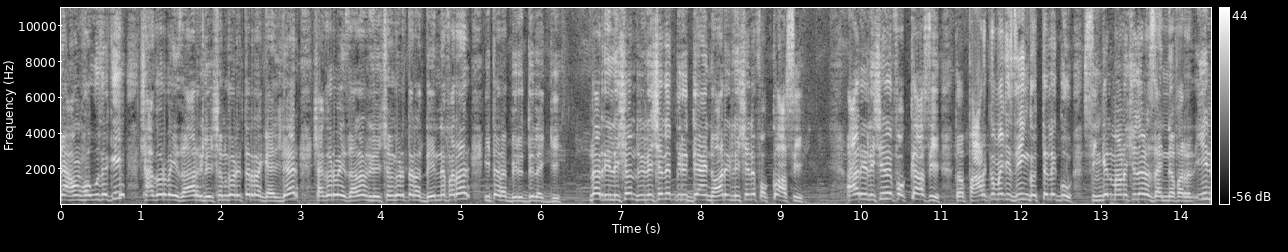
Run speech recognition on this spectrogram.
না আমি যে কি, সাগর ভাই যারা রিলেশন করে তারা গাইল দেয় সাগর ভাই যারা রিলেশন করে তারা দেন না পারার ইতারা বিরুদ্ধে লাগি। না রিলেশন রিলেশনের বিরুদ্ধে আইন, আর রিলেশনের পক্ষ আসি আর রিলেশনের পক্ষে আসি তো পার্ক মাঝে জিং করতে লাগবো সিঙ্গেল মানুষের দ্বারা জান না পারার, ইন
